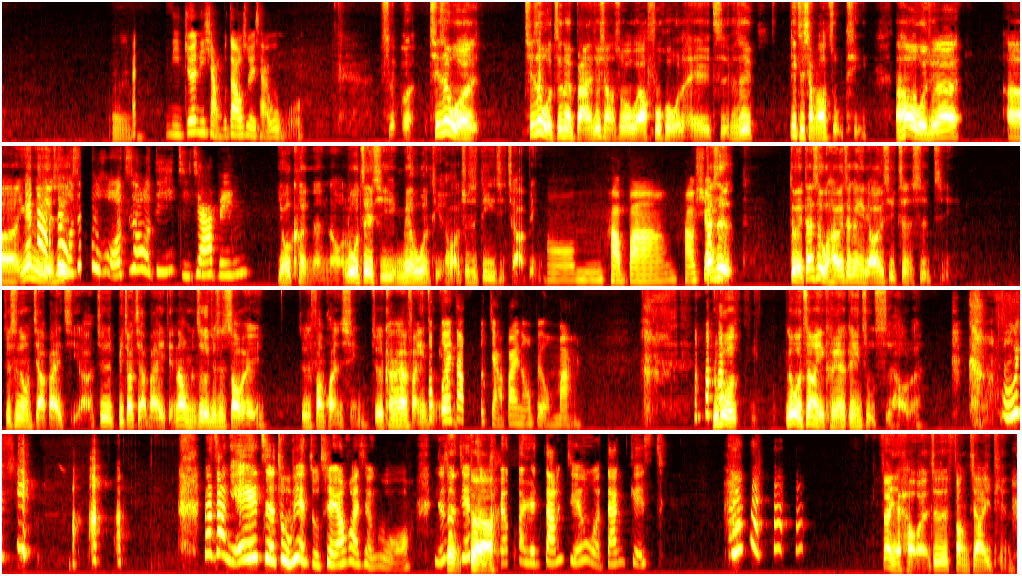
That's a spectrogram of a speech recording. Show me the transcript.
嗯，你觉得你想不到，所以才问我？是我其实我其实我真的本来就想说我要复活我的 AA 制，可是一直想不到主题。然后我觉得。呃，因为你也是，我是复活之后第一集嘉宾，有可能哦。如果这一集没有问题的话，就是第一集嘉宾。哦，好吧，好。但是，对，但是我还会再跟你聊一期正式集，就是那种假白集啊，就是比较假白一点。那我们这个就是稍微就是放宽心，就是看看反应怎么样。不会到假白然后被我骂。如果如果这样也可以，跟你主持好了。不要。那这样你 A A 制的图片主持人要换成我，你就说今天主持人换人当，今天我当 guest，这样也好哎，就是放假一天。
